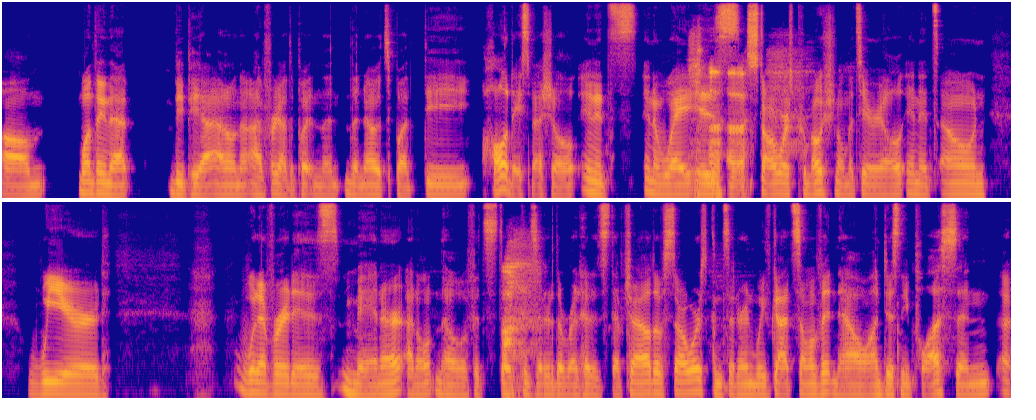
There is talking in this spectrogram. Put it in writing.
Um one thing that BP, I don't know, I forgot to put in the, the notes, but the holiday special in its in a way is Star Wars promotional material in its own weird whatever it is manner. I don't know if it's still considered the redheaded stepchild of Star Wars, considering we've got some of it now on Disney And uh,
